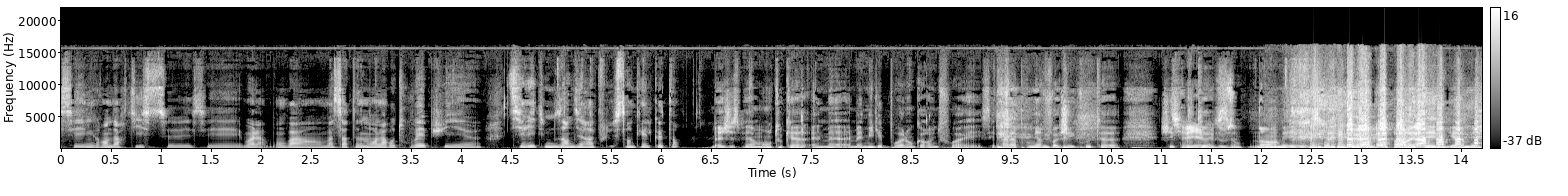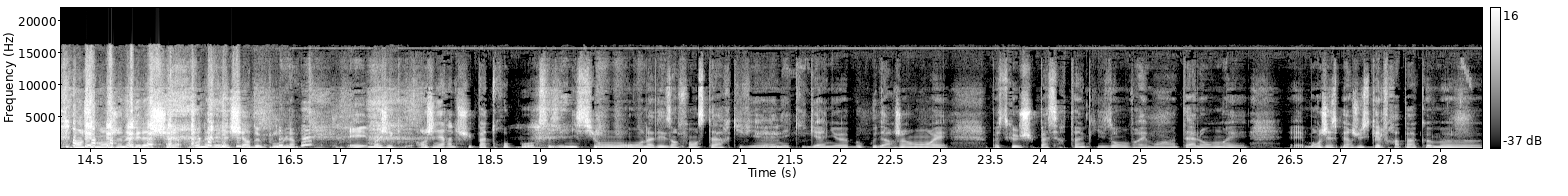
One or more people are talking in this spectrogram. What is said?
c'est- une grande artiste. c'est- C'est voilà, on va, on va certainement la retrouver. Puis euh, Thierry, tu nous en diras plus dans quelques temps. Ben, J'espère, mais en tout cas, elle m'a elle m'a mis les poils encore une fois, et c'est pas la première fois que j'écoute. euh, j'écoute Thierry, elle a euh, 12 ça. ans. Non, mais arrêtez les gars. Mais franchement, j'en avais la chair, j'en avais la chair de poule. Et moi, j'ai- en général, je suis pas trop pour ces émissions où on a des enfants stars qui viennent et qui gagnent euh, beaucoup d'argent, et parce que je suis pas certain qu'ils ont vraiment un talent. Et, et bon, j'espère juste qu'elle fera pas comme euh,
